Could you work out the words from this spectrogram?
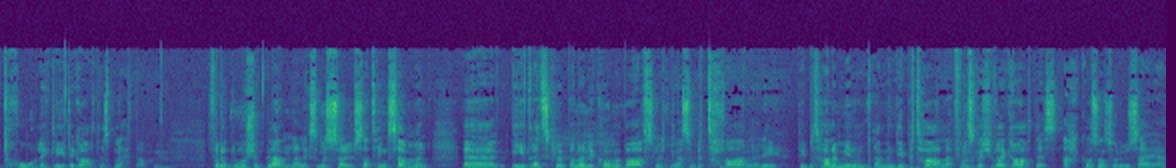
utrolig lite gratisbilletter. Mm. For du, må ikke blande liksom, og sause ting sammen. Eh, idrettsklubber, når de kommer på avslutninger, så betaler de. De betaler mindre, men de betaler. For det skal ikke være gratis. Akkurat sånn som du sier.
